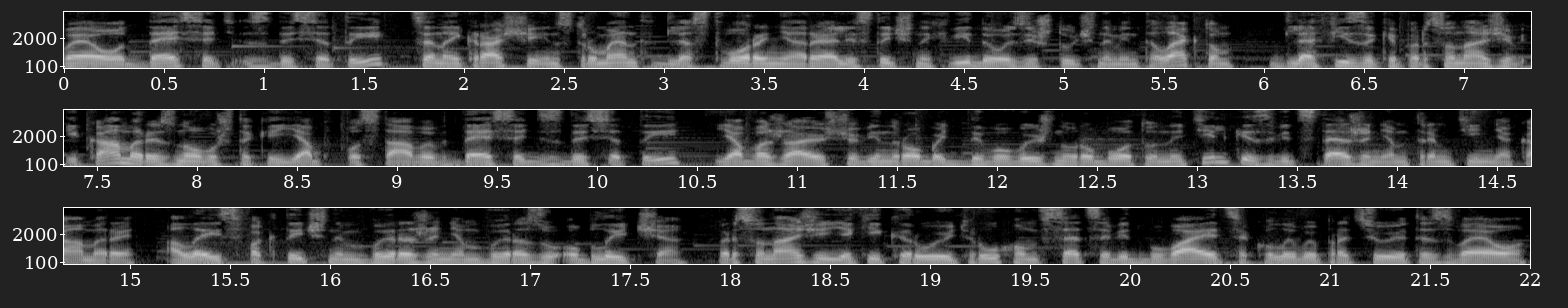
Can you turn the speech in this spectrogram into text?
VEO 10 з 10. Це найкращий інструмент для створення реалістичних відео зі штучним інтелектом. Для фізики персонажів і камери знову ж таки я б поставив 10 з 10. Я вважаю, що він робить дивовижну роботу не тільки з відстеженням тремтіння камери, але й з фактичним вираженням виразу обличчя. Персонажі, які керують рухом, все це відбувається, коли ви працюєте з ВЕО,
